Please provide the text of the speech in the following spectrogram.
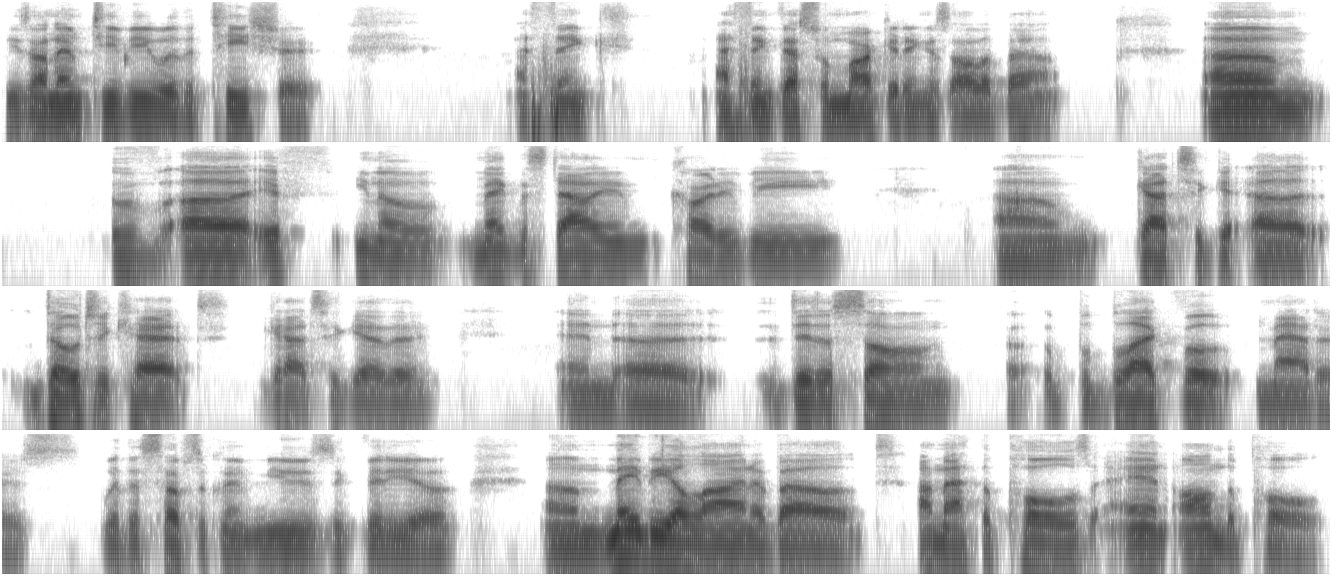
he's on MTV with a T-shirt." I think I think that's what marketing is all about. Um, uh, if you know Meg The Stallion, Cardi B, um, got to get uh, Doja Cat got together and uh, did a song, "Black Vote Matters," with a subsequent music video. Um, maybe a line about "I'm at the polls and on the poll."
